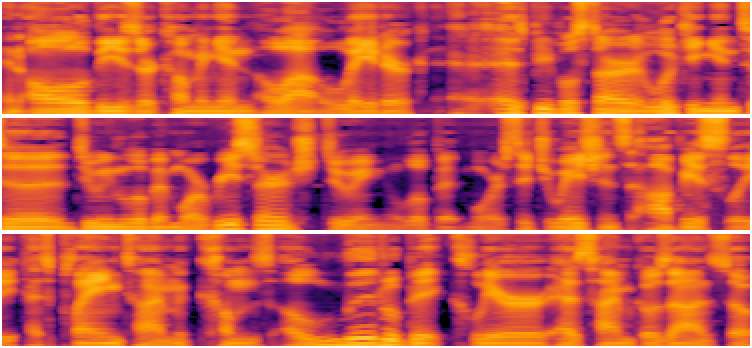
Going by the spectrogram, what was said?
And all of these are coming in a lot later. As people start looking into doing a little bit more research, doing a little bit more situations, obviously, as playing time becomes a little bit clearer as time goes on. So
